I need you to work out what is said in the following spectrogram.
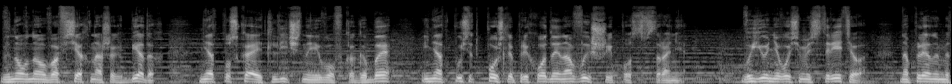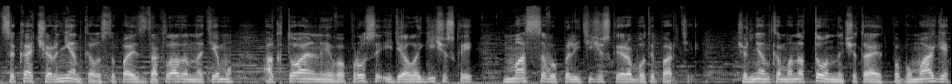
виновного во всех наших бедах, не отпускает лично его в КГБ и не отпустит после прихода на высший пост в стране. В июне 83-го на пленуме ЦК Черненко выступает с докладом на тему «Актуальные вопросы идеологической, массово-политической работы партии». Черненко монотонно читает по бумаге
